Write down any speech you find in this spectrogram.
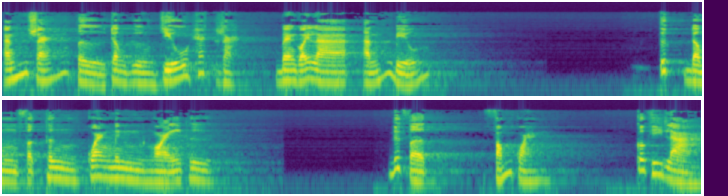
ánh sáng từ trong gương chiếu hắt ra, Bèn gọi là ảnh biểu. Tức đồng Phật thân quang minh ngoại thư. Đức Phật phóng quang. Có khi là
